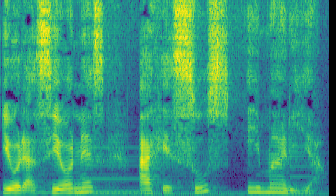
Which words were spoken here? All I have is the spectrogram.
y oraciones a Jesús y María.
